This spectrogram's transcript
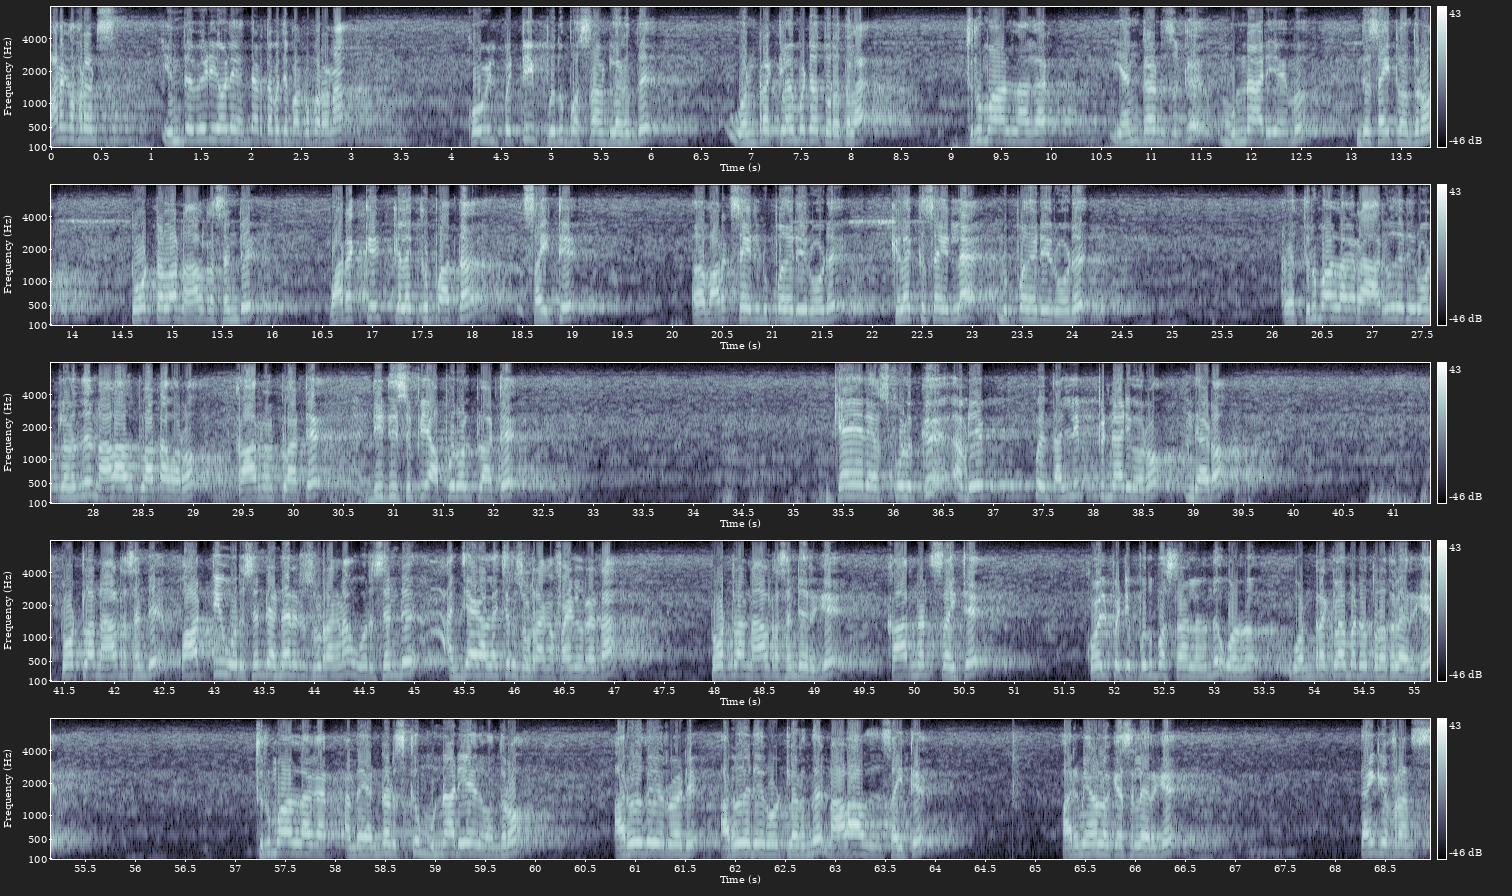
வணக்கம் ஃப்ரெண்ட்ஸ் இந்த வீடியோவில் எந்த இடத்த பற்றி பார்க்க போகிறோன்னா கோவில்பட்டி புது பஸ் ஸ்டாண்ட்லேருந்து ஒன்றரை கிலோமீட்டர் தூரத்தில் திருமால் நகர் என்ட்ரன்ஸுக்கு முன்னாடியேமு இந்த சைட் வந்துடும் டோட்டலாக நாலரை செண்டு வடக்கு கிழக்கு பார்த்த சைட்டு வடக்கு சைடு முப்பது அடி ரோடு கிழக்கு சைடில் முப்பது அடி ரோடு அந்த திருமால் நகர் அறுபது அடி ரோட்டிலேருந்து நாலாவது பிளாட்டாக வரும். Corner plot DTCP approval plot. KRR ஸ்கூலுக்கு அப்படியே கொஞ்சம் தள்ளி பின்னாடி வரும் இந்த இடம். டோட்டலாக நாலரை சென்ட் பாட்டி ஒரு சென்ட் என்ன ரேட்டு சொல்கிறாங்கன்னா ஒரு சென்ட் அஞ்சே கால் லட்சம்னு சொல்கிறாங்க ஃபைனல் ரேட்டாக டோட்டலாக நாலரை சென்ட் இருக்குது கார்னர் சைட்டு கோயில்பட்டி புது பஸ் ஸ்டாண்ட்லேருந்து ஒரு ஒன்றரை கிலோமீட்டர் தூரத்தில் இருக்குது திருமால் நகர் அந்த என்ட்ரன்ஸுக்கு முன்னாடியே இது வந்துடும் அறுபது ரோடு அறுபது அடி ரோட்லேருந்து நாலாவது சைட்டு. அருமையான லொக்கேஷனில் இருக்குது தேங்க்யூ ஃப்ரெண்ட்ஸ்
